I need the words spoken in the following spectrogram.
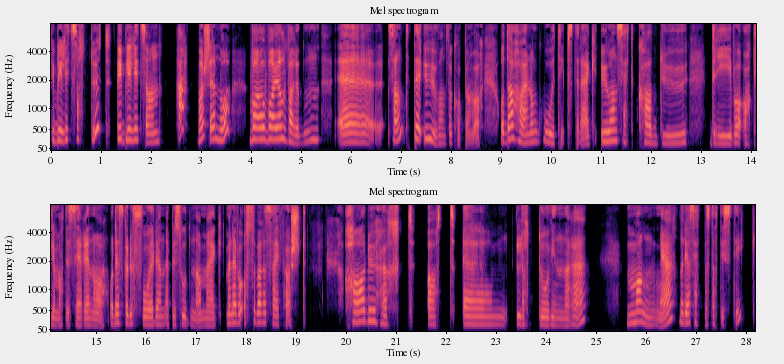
Vi blir litt satt ut. Vi blir litt sånn Hæ, hva skjer nå? Hva, hva, i all verden eh, Sant? Det er uvant for kroppen vår. Og da har jeg noen gode tips til deg, uansett hva du driver og akklimatiserer nå, og det skal du få i den episoden av meg. Men jeg vil også bare si først, har du hørt at eh, lottovinnere, mange, når de har sett på statistikk,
